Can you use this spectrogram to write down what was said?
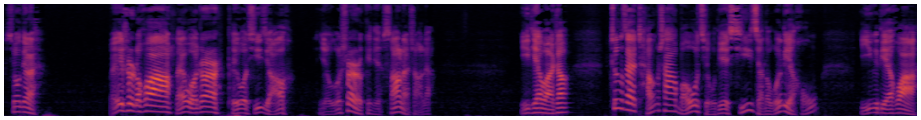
兄弟，没事的话来我这儿陪我洗脚，有个事儿跟你商量商量。一天晚上。正在长沙某酒店洗脚的文烈红，一个电话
